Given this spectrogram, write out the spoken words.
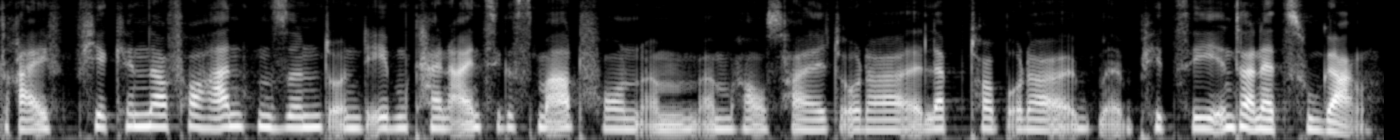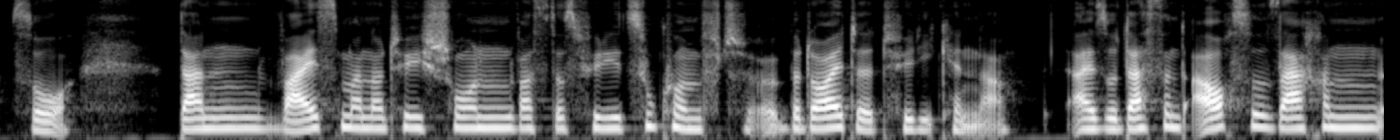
drei, vier Kinder vorhanden sind und eben kein einziges Smartphone im, im Haushalt oder Laptop oder äh, PC-Internetzugang. So, dann weiß man natürlich schon, was das für die Zukunft äh, bedeutet für die Kinder. Also das sind auch so Sachen,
